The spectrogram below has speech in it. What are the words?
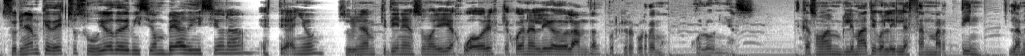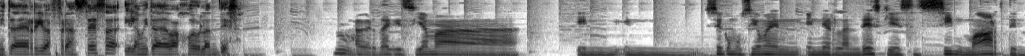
Surinam que de hecho subió de división B a división A este año. Surinam que tiene en su mayoría jugadores que juegan en la Liga de Holanda, porque recordemos, colonias. El caso más emblemático es la isla San Martín. La mitad de arriba es francesa y la mitad de abajo es holandesa. La verdad que se llama. En, en- sé cómo se llama en, en neerlandés, que es Sint Maarten.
